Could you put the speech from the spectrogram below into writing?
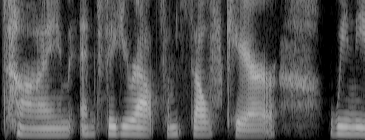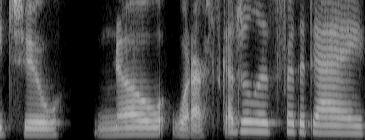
time and figure out some self care, we need to know what our schedule is for the day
